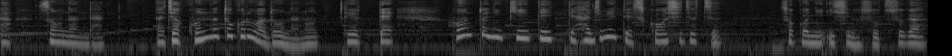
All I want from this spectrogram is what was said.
あそうなんだ。あじゃあこんなところはどうなの？って言って本当に聞いていって初めて少しずつそこに意思の疎通が、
